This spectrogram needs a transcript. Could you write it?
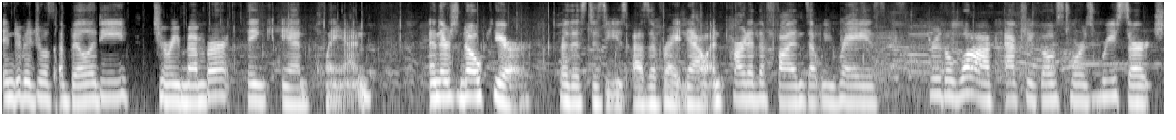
individual's ability to remember, think, and plan. And there's no cure for this disease as of right now. And part of the funds that we raise through the walk actually goes towards research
